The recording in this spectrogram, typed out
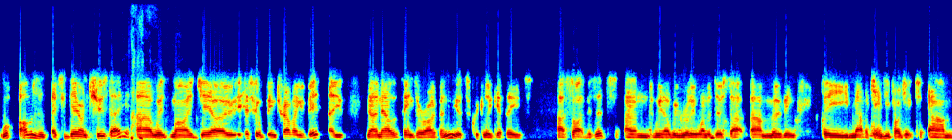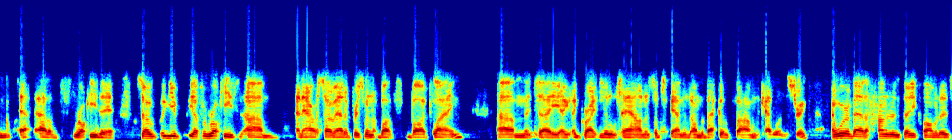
Well, I was actually there on Tuesday uh, with my geo. We've been travelling a bit. Uh, you know, now that things are open, you just quickly get these uh, site visits, and you know we really want to do start um, moving the Mount Mackenzie project um, out, out, of Rocky there. So you, you know, for Rocky's um, an hour or so out of Brisbane by by plane. Um, it's a, a, great little town. It's founded on the back of um, the cattle industry, and we're about 130 kilometres,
